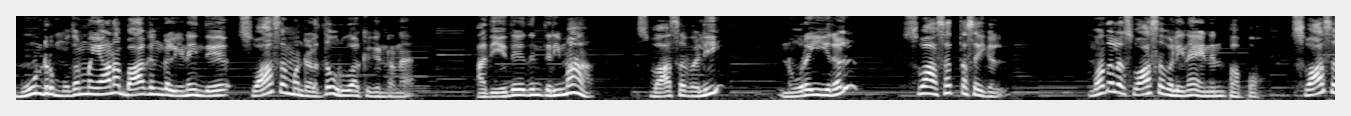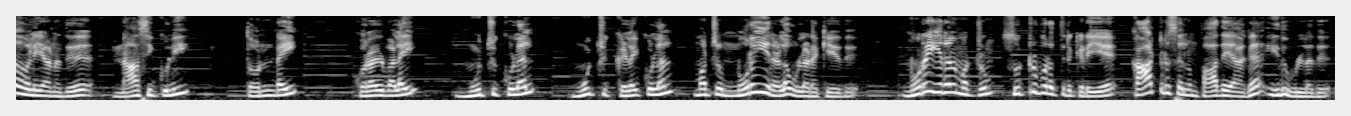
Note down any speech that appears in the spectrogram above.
மூன்று முதன்மையான பாகங்கள் இணைந்து சுவாச மண்டலத்தை உருவாக்குகின்றன. அது எது எதுன்னு தெரியுமா? சுவாச வலி நுரையீரல் சுவாச தசைகள். முதல்ல சுவாச வலினா என்னன்னு பார்ப்போம். சுவாச வலியானது நாசிக்குழி தொண்டை குரல்வலை மூச்சுக்குழல் மூச்சு கிளைக்குழல் மற்றும் நுரையீரலை உள்ளடக்கியது. நுரையீரல் மற்றும் சுற்றுப்புறத்திற்கிடையே காற்று செல்லும் பாதையாக இது உள்ளது.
